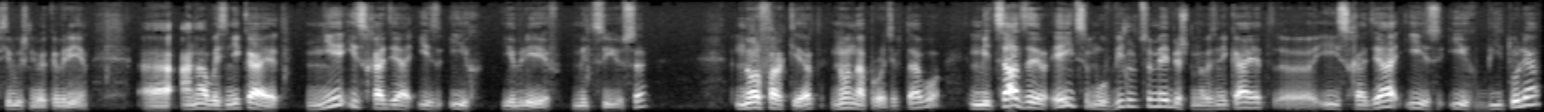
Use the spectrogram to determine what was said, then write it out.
Всевышнего к евреям, она возникает не исходя из их евреев Мециуса, Норфаркерт, но напротив того, Мицадзер Эйцем увидел Мебеш, она возникает исходя из их битуля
